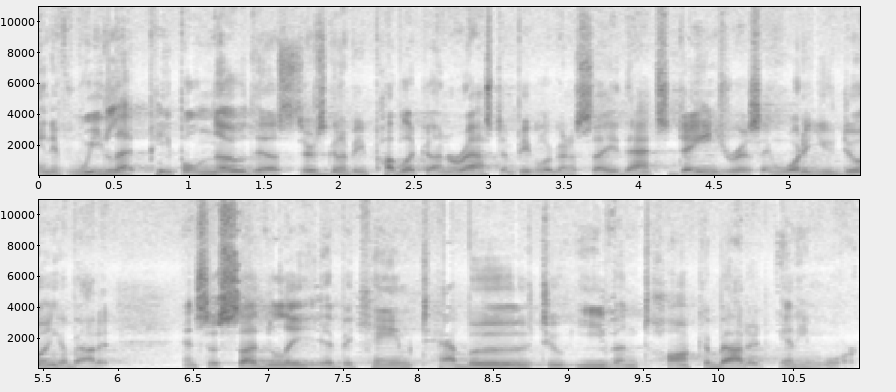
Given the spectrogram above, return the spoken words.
And if we let people know this, there's going to be public unrest, and people are going to say, That's dangerous, and what are you doing about it? And so suddenly it became taboo to even talk about it anymore.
